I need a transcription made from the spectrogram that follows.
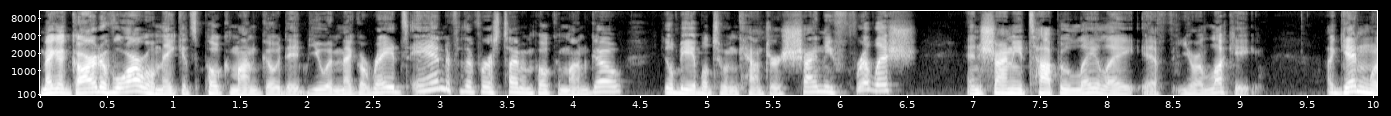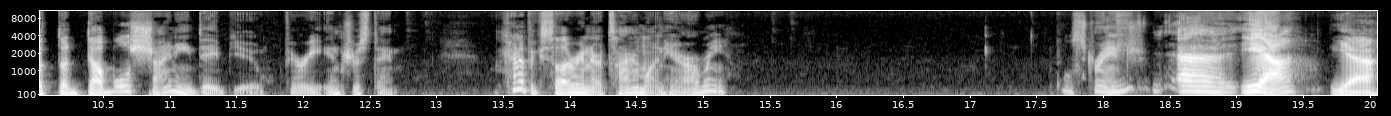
Mega Gardevoir will make its Pokemon Go debut in Mega Raids, and for the first time in Pokemon Go, you'll be able to encounter Shiny Frillish and Shiny Tapu Lele if you're lucky. Again, with the double Shiny debut. Very interesting. We're kind of accelerating our timeline here, aren't we? A little strange. Uh, yeah, yeah.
